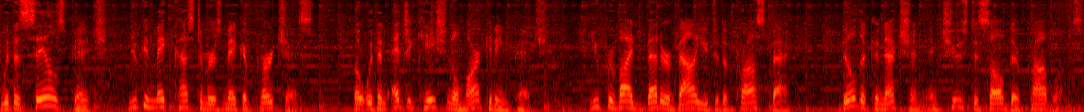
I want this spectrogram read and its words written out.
With a sales pitch, you can make customers make a purchase. But with an educational marketing pitch, you provide better value to the prospect, build a connection and choose to solve their problems.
